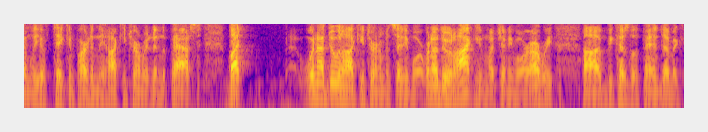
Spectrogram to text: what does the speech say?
family have taken part in the hockey tournament in the past, but we're not doing hockey tournaments anymore. We're not doing hockey much anymore, are we? Uh, because of the pandemic.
